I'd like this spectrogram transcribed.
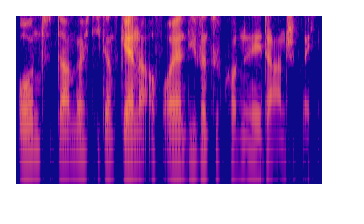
Und da möchte ich ganz gerne auf euren Defensive Coordinator ansprechen.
